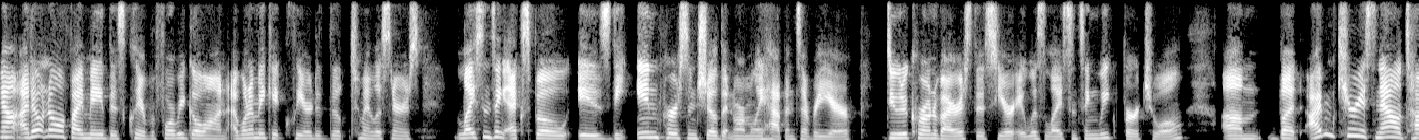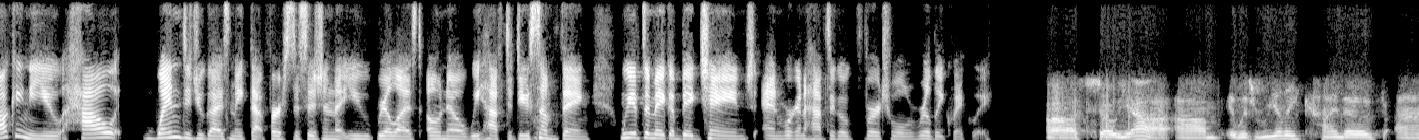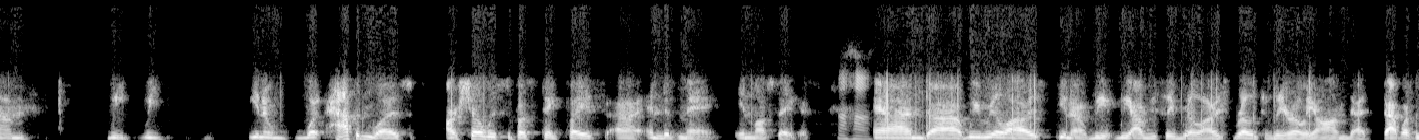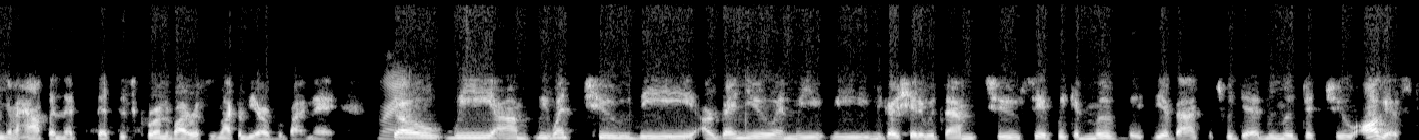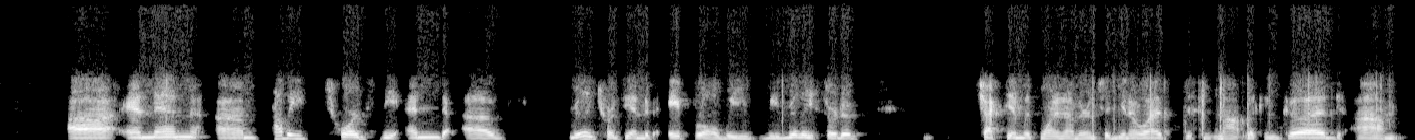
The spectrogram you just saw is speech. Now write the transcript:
Now, I don't know if I made this clear before we go on. I want to make it clear to the to my listeners. Licensing Expo is the in-person show that normally happens every year. Due to coronavirus this year, it was Licensing Week virtual. Um, but I'm curious now, talking to you, how when did you guys make that first decision that you realized, oh no, we have to do something? We have to make a big change and we're going to have to go virtual really quickly? Uh, so, yeah, um, it was really kind of, um, we, we, you know, what happened was our show was supposed to take place uh, end of May in Las Vegas. Uh-huh. And uh, we realized, you know, we, we obviously realized relatively early on that that wasn't going to happen, that, that this coronavirus is not going to be over by May. Right. So we um, we went to the our venue and we we negotiated with them to see if we could move the, the event, which we did. We moved it to August, uh, and then um, probably towards the end of really towards the end of April, we we really sort of checked in with one another and said, you know what, this is not looking good. Um,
